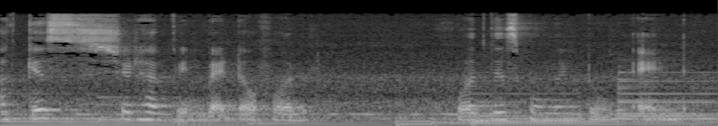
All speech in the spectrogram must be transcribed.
a kiss should have been better for, for this moment to end.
